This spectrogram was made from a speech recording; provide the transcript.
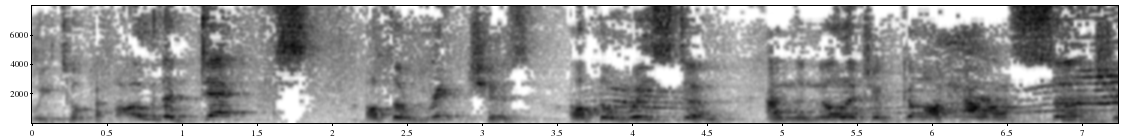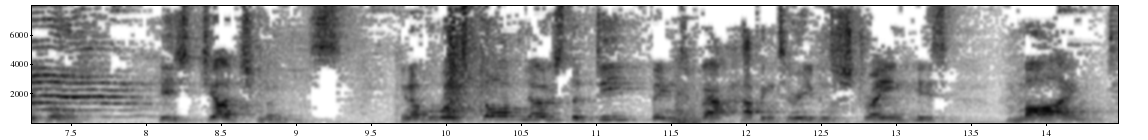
We talked about, oh, the depths of the riches of the wisdom and the knowledge of God, how unsearchable his judgments. In other words, God knows the deep things without having to even strain his mind.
